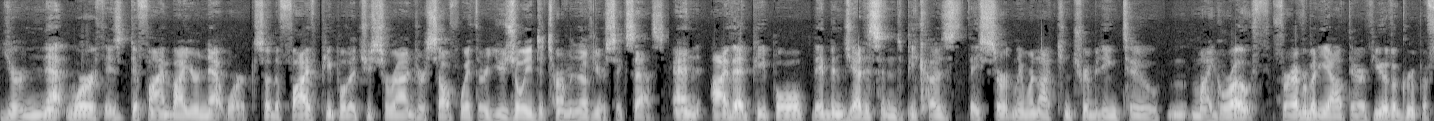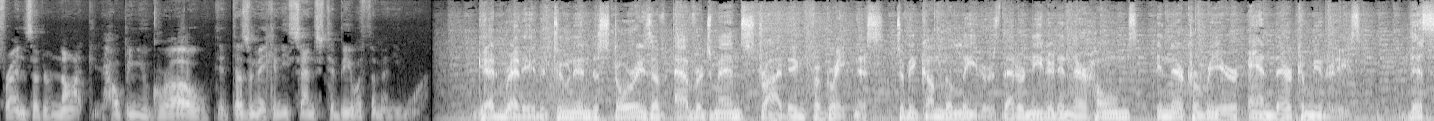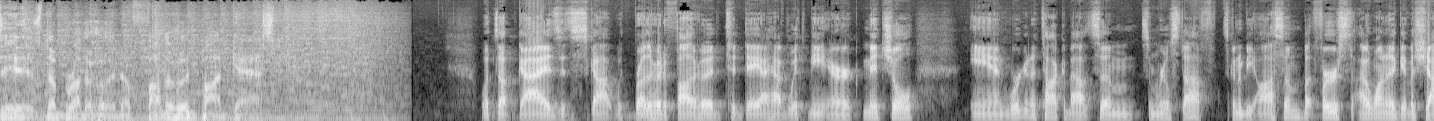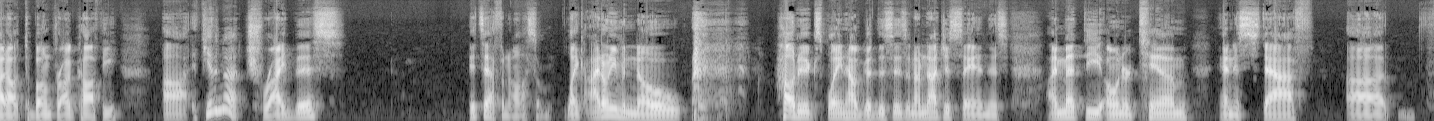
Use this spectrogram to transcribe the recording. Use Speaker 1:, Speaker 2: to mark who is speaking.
Speaker 1: your net worth is defined by your network. So the five people that you surround yourself with are usually determinant of your success. And I've had people, they've been jettisoned because they certainly were not contributing to my growth. For everybody out there, if you have a group of friends that are not helping you grow, it doesn't make any sense to be with them anymore.
Speaker 2: Get ready to tune in to stories of average men striving for greatness to become the leaders that are needed in their homes, in their career, and their communities. This is the Brotherhood of Fatherhood podcast.
Speaker 3: What's up, guys? It's Scott with Brotherhood of Fatherhood. Today I have with me Eric Mitchell, and we're going to talk about some some real stuff. It's going to be awesome. But first, I want to give a shout out to Bone Frog Coffee. Uh, if you have not tried this, it's effing awesome. Like I don't even know how to explain how good this is, and I'm not just saying this. I met the owner Tim and his staff. Uh,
